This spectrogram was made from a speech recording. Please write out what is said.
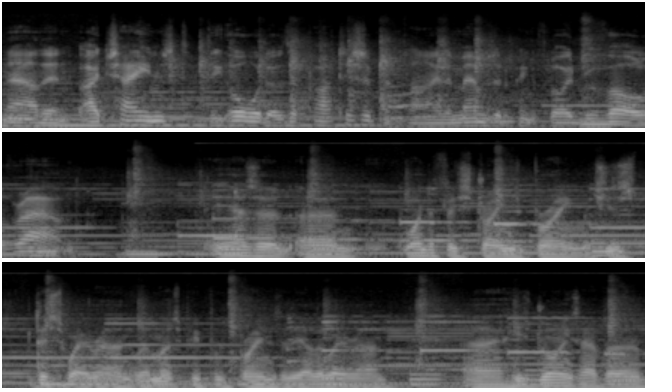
Now then, I changed the order of the participants. I, the members of the Pink Floyd, revolve round. He has a, a wonderfully strange brain, which is this way around, where most people's brains are the other way around. Uh, his drawings have a,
